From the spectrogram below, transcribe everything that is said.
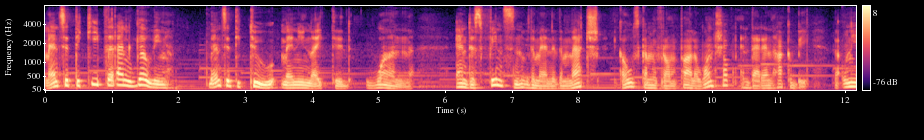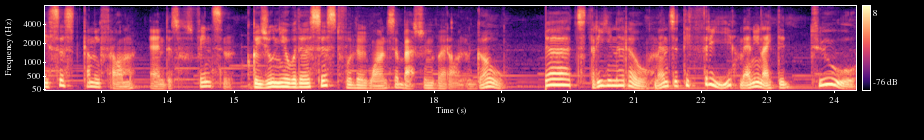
Man City keep the run going. Man City 2, Man United 1. Anders Finson with the man of the match. Goals coming from Paulo Wanchope and Darren Huckerby. The only assist coming from Anders Finson. Koke Jr. with the assist for the Juan Sebastian Veron goal. It's three in a row. Man City 3, Man United 2.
